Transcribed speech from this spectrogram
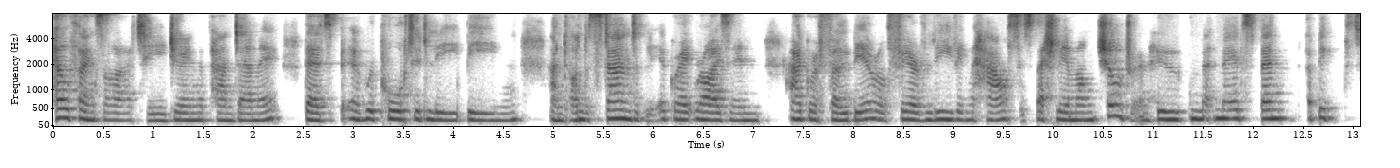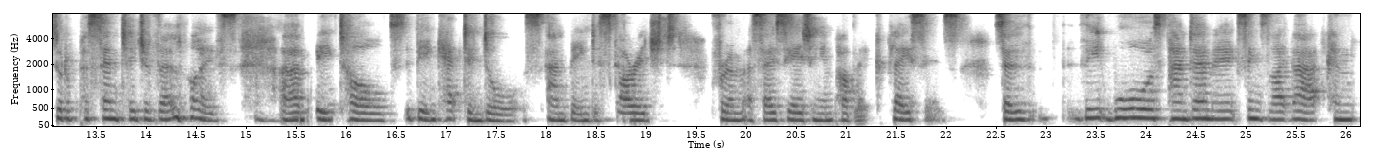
health anxiety during the pandemic. There's reportedly been, and understandably, a great rise in agoraphobia or fear of leaving the house, especially among children who may have spent a big sort of percentage of their lives um, being told, being kept indoors and being discouraged from associating in public places. So the wars, pandemics, things like that can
